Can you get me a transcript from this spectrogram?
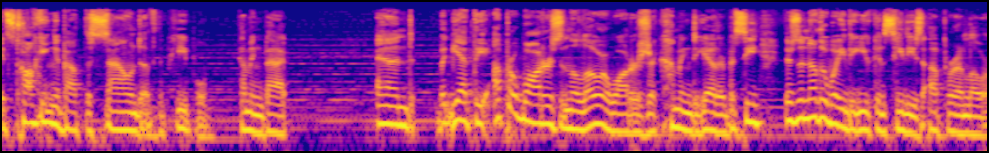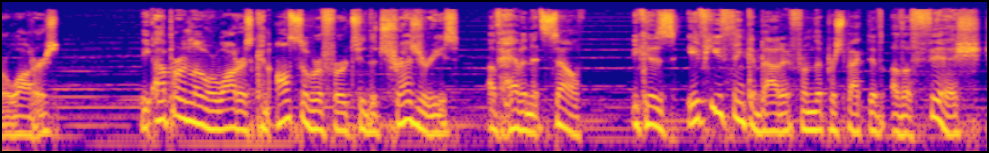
It's talking about the sound of the people coming back. And, but yet the upper waters and the lower waters are coming together. But see, there's another way that you can see these upper and lower waters. The upper and lower waters can also refer to the treasuries of heaven itself. Because if you think about it from the perspective of a fish,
